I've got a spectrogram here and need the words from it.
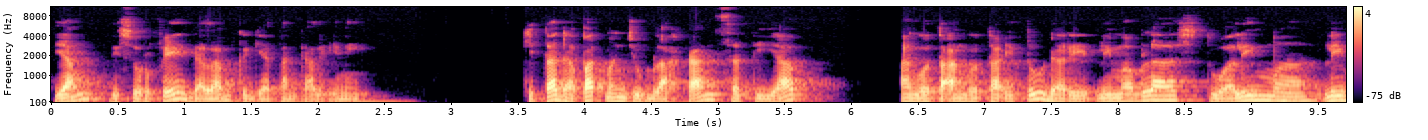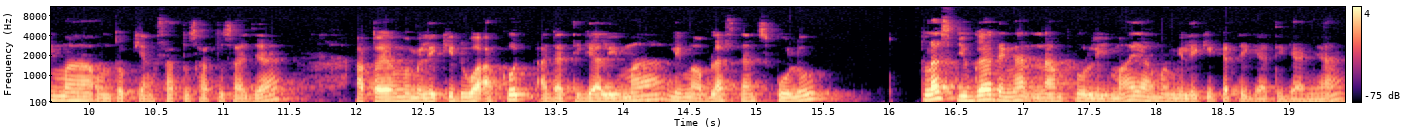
yang disurvei dalam kegiatan kali ini. Kita dapat menjumlahkan setiap anggota-anggota itu dari 15, 25, 5 untuk yang satu-satu saja, atau yang memiliki dua akun ada 35, 15, dan 10, plus juga dengan 65 yang memiliki ketiga-tiganya,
